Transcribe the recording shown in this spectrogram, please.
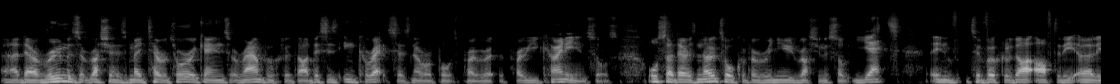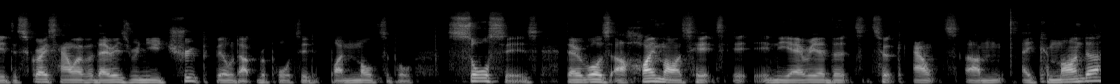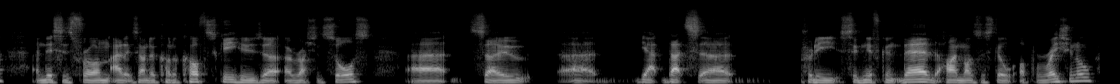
Uh, there are rumors that Russia has made territorial gains around Vuhledar. This is incorrect, says Noel Reports pro pro Ukrainian source. Also, there is no talk of a renewed Russian assault yet in, to Vuhledar after the earlier disgrace. However, there is renewed troop buildup reported by multiple sources. There was a HIMARS hit in the area that took out um, a commander, and this is from Alexander Khodakovsky, who's a, a Russian source. Uh, so, uh, yeah, that's uh, pretty significant there. The HIMARS are still operational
